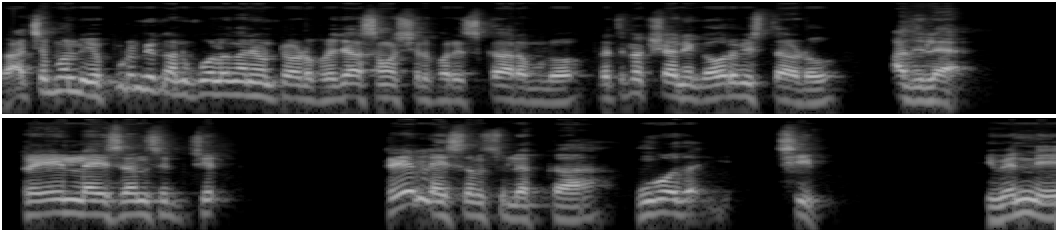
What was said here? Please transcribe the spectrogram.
రాచమల్లి ఎప్పుడు మీకు అనుకూలంగానే ఉంటాడు? ప్రజా సమస్యల పరిష్కారంలో ప్రతిపక్షాన్ని గౌరవిస్తాడు? అది లే. ట్రేడ్ లైసెన్స్ ఇచ్చి ట్రేడ్ లైసెన్స్ లెక్క ఇంకో చీప్ ఇవన్నీ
